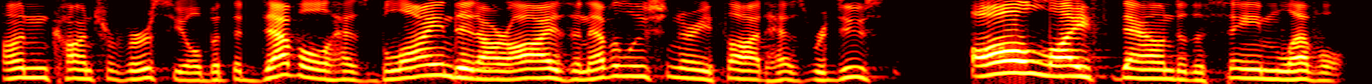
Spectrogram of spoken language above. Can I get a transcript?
uncontroversial, but the devil has blinded our eyes, and evolutionary thought has reduced all life down to the same level,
